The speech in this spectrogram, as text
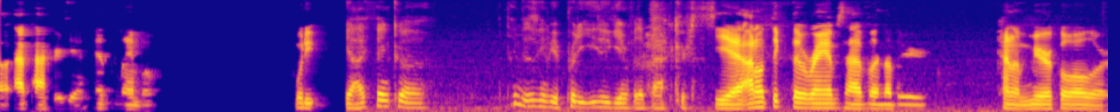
uh, at Packers. Yeah, at Lambeau. What do you? yeah. I think uh, I think this is gonna be a pretty easy game for the Packers. Yeah, I don't think the Rams have another kind of miracle or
